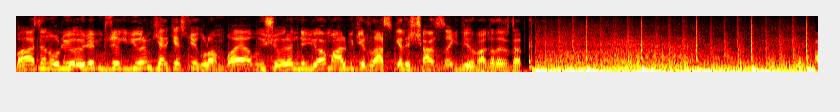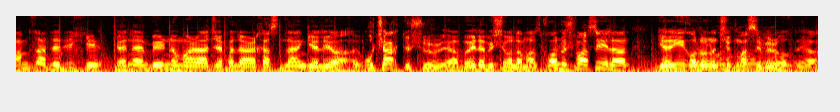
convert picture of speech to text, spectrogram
Bazen oluyor öyle bir güzel gidiyorum ki herkes diyor ki ulan bayağı bu işi öğrendi diyor ama halbuki rastgele şansa gidiyorum arkadaşlar. Hamza dedi ki Kenan bir numara cepheler arkasından geliyor. Uçak düşürür ya. Böyle bir şey olamaz. Konuşmasıyla geri kolunun çıkması bir oldu ya.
